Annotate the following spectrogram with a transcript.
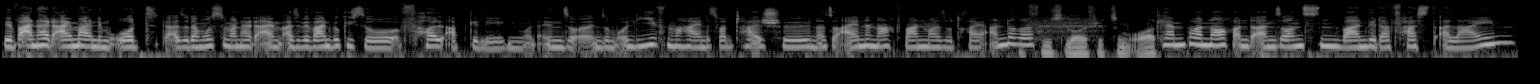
Wir waren halt einmal in dem Ort, also da musste man halt einem, also wir waren wirklich so voll abgelegen und in so, in so einem Olivenhain, das war total schön. Also eine Nacht waren mal so drei andere Fußläufig zum Ort. Camper noch und ansonsten waren wir da fast allein.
